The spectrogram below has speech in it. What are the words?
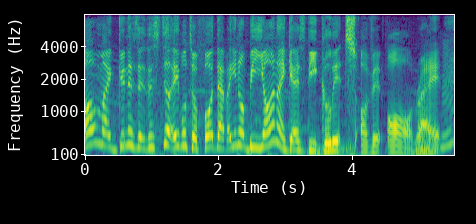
Oh my goodness, they're still able to afford that. But you know, beyond, I guess, the glitz of it all, right? Mm-hmm.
